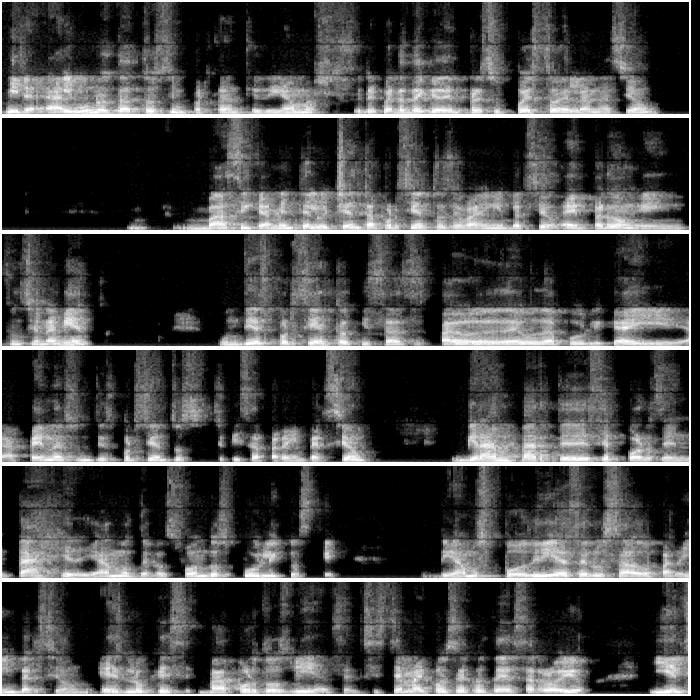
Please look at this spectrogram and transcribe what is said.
Mira, algunos datos importantes, digamos. Recuerda que del presupuesto de la nación, básicamente el 80% se va en inversión, perdón, en funcionamiento. Un 10% quizás es pago de deuda pública y apenas un 10% se utiliza para inversión gran parte de ese porcentaje, digamos, de los fondos públicos que, digamos, podría ser usado para inversión es lo que va por dos vías, el sistema de consejos de desarrollo y, el,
